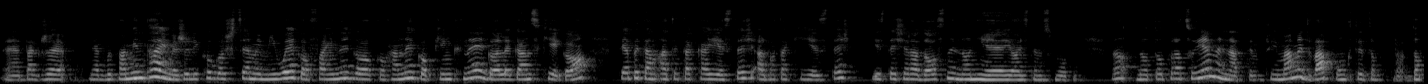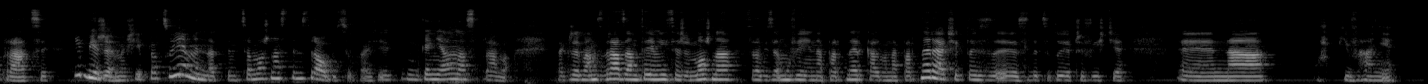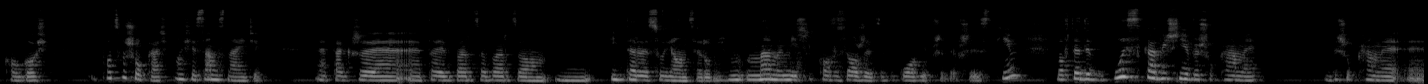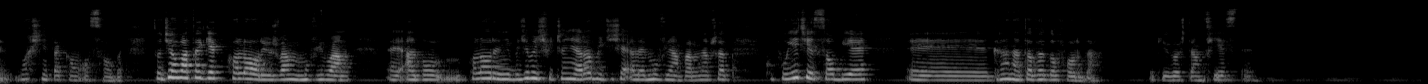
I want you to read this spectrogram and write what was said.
E, także jakby pamiętajmy, jeżeli kogoś chcemy miłego, fajnego, kochanego, pięknego, eleganckiego, to ja pytam, a ty taka jesteś albo taki jesteś? Jesteś radosny? No nie, ja jestem smutny. No, no to pracujemy nad tym, czyli mamy dwa punkty do, do pracy i bierzemy się i pracujemy nad tym, co można z tym zrobić. Słuchajcie, genialna sprawa. Także Wam zdradzam tajemnicę, że można zrobić zamówienie na partnerkę albo na partnera, jak się ktoś zdecyduje oczywiście e, na poszukiwanie kogoś, po co szukać? On się sam znajdzie. E, także e, to jest bardzo, bardzo mm, interesujące również. Mamy mieć tylko wzorzec w głowie przede wszystkim, bo wtedy błyskawicznie wyszukamy, wyszukamy e, właśnie taką osobę. To działa tak jak kolory, już Wam mówiłam, albo kolory, nie będziemy ćwiczenia robić dzisiaj, ale mówiłam Wam, na przykład kupujecie sobie granatowego Forda, jakiegoś tam Fiestę.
